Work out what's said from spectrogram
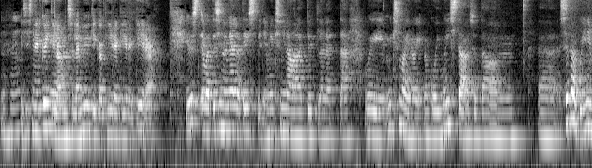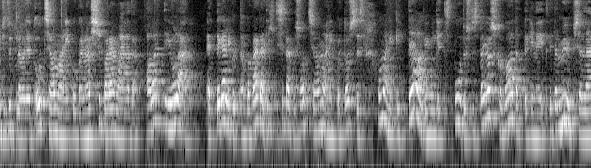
mm. -hmm. ja siis neil kõigil yeah. on selle müügiga kiire, kiire, kiire just, ja vaata, siin on jälle teistpidi, miks mina alati ütlen, et või miks ma ei, nagu ei mõista seda mm, Äh, seda, kui inimesed ütlevad, et otseomanikuga on asju parem ajada, alati ei ole. et tegelikult on ka väga tihti seda, kus otseomanikult ostes omanik ei teagi mingitest puudustest, ta ei oska vaadatagi neid ja ta müüb selle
